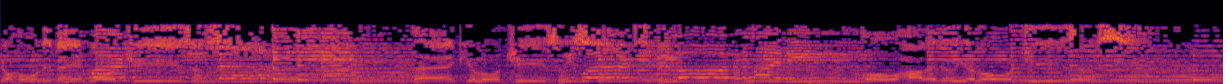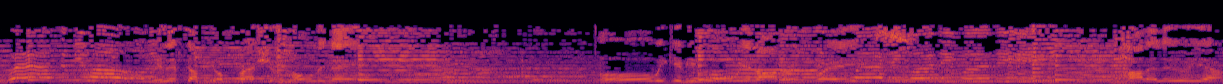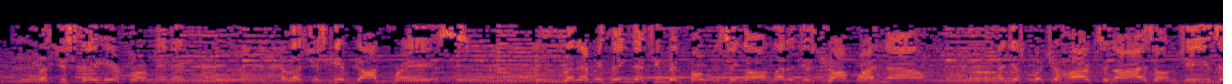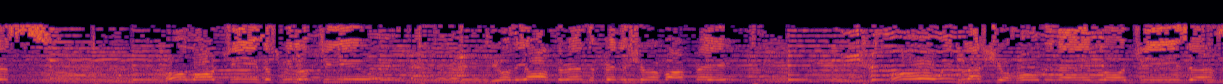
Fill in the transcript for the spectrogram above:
your holy name, Lord Jesus. Thank you, Lord Jesus. We worship you, Lord Almighty. Oh, hallelujah, Lord Jesus. Welcome you, Holy. We lift up your precious holy name. Oh, we give you glory and honor and praise. Worthy, worthy, worthy. Let's just stay here for a minute and let's just give God praise. Let everything that you've been focusing on, let it just drop right now. And just put your hearts and eyes on Jesus. Oh Lord Jesus, we look to you. You're the author and the finisher of our faith. Oh, we bless your holy name, Lord Jesus.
